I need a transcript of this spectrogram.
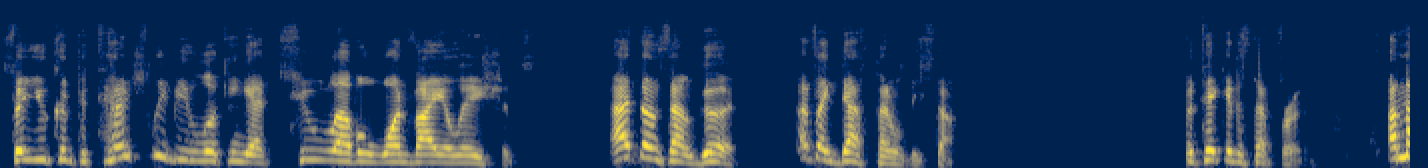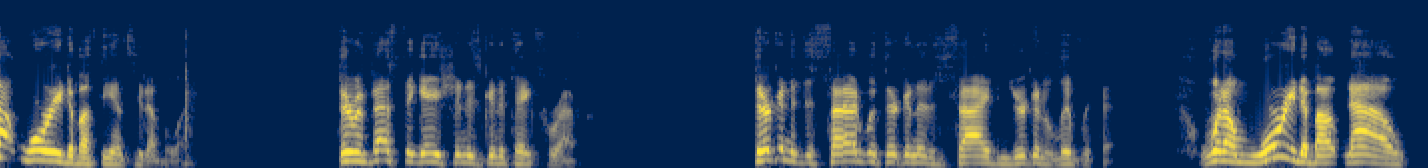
So you could potentially be looking at two level one violations. That doesn't sound good. That's like death penalty stuff. But take it a step further. I'm not worried about the NCAA. Their investigation is going to take forever. They're going to decide what they're going to decide, and you're going to live with it. What I'm worried about now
